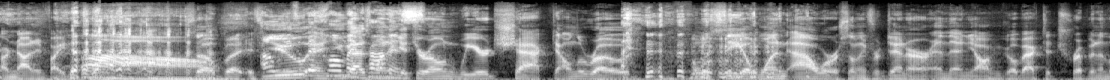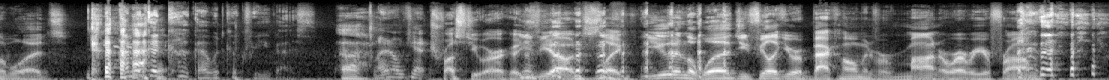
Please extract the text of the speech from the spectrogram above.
are not invited. so, but if I'll leave you and home, you I guys want to promise. get your own weird shack down the road, we'll see a one hour or something for dinner, and then y'all can go back to tripping in the woods. I'm a good cook. I would cook for you guys. I don't can't trust you, Erica. You'd be out it's like you in the woods. You'd feel like you were back home in Vermont or wherever you're from.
